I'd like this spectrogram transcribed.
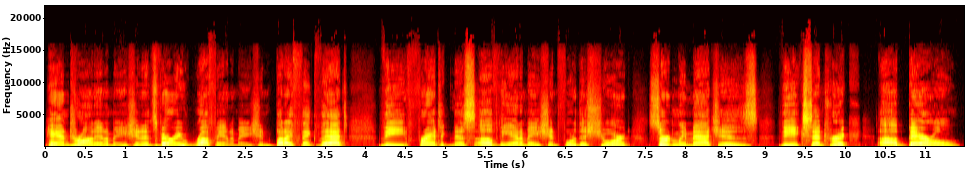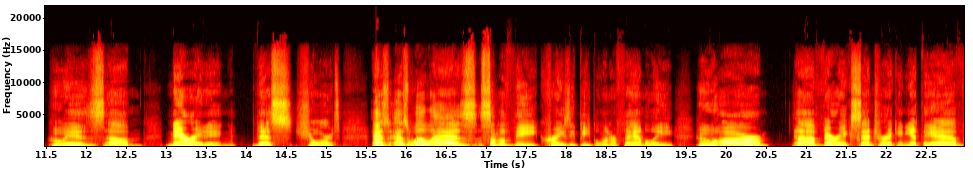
hand drawn animation. It's very rough animation, but I think that the franticness of the animation for this short certainly matches the eccentric uh, Beryl, who is um, narrating this short as as well as some of the crazy people in her family who are uh, very eccentric and yet they have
